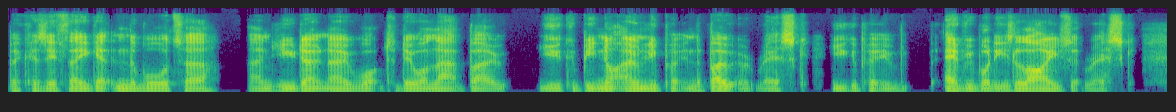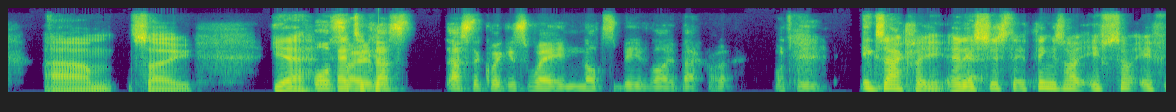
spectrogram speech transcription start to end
because if they get in the water and you don't know what to do on that boat, you could be not only putting the boat at risk, you could put everybody's lives at risk. Um, so yeah, also, etiquette- that's that's the quickest way not to be invited back, right? Or to be Exactly, and it's just things like if so, if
